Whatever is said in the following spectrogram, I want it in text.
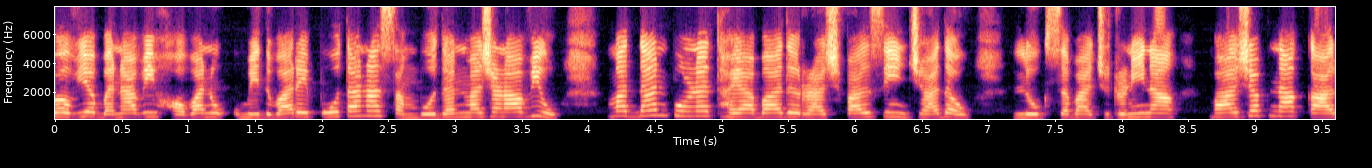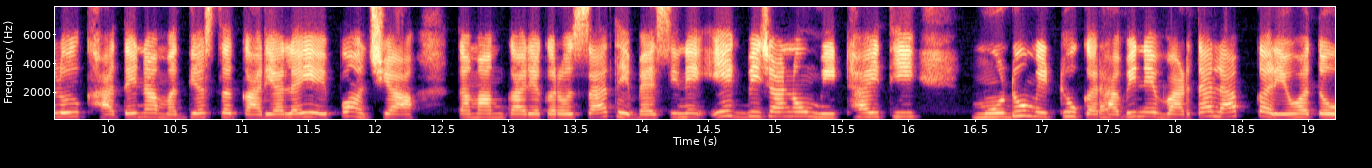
ભવ્ય બનાવી હોવાનું ઉમેદવારે પોતાના સંબોધનમાં જણાવ્યું. મતદાન પૂર્ણ થયા બાદ રાજપાલસિંહ જાદવ લોકસભા ચૂંટણીના ભાજપના કાલોલ ખાતેના મધ્યસ્થ કાર્યાલયે પહોંચ્યા. તમામ કાર્યકરો સાથે બેસીને એકબીજાનું મીઠાઈથી મોઢું મીઠું કરાવીને વાર્તાલાપ કર્યો હતો.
